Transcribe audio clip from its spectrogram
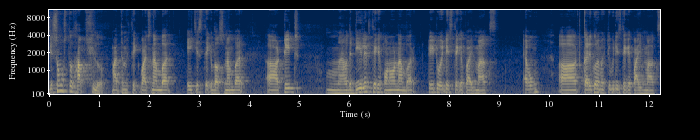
যে সমস্ত ধাপ ছিল, মাধ্যমিক থেকে পাঁচ নাম্বার এইচএস থেকে দশ নাম্বার টেট আমাদের ডিএলএড থেকে পনেরো নাম্বার, টেট ওয়েটেজ থেকে ফাইভ মার্কস এবং কারিকুলাম অ্যাক্টিভিটিস থেকে ফাইভ মার্কস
